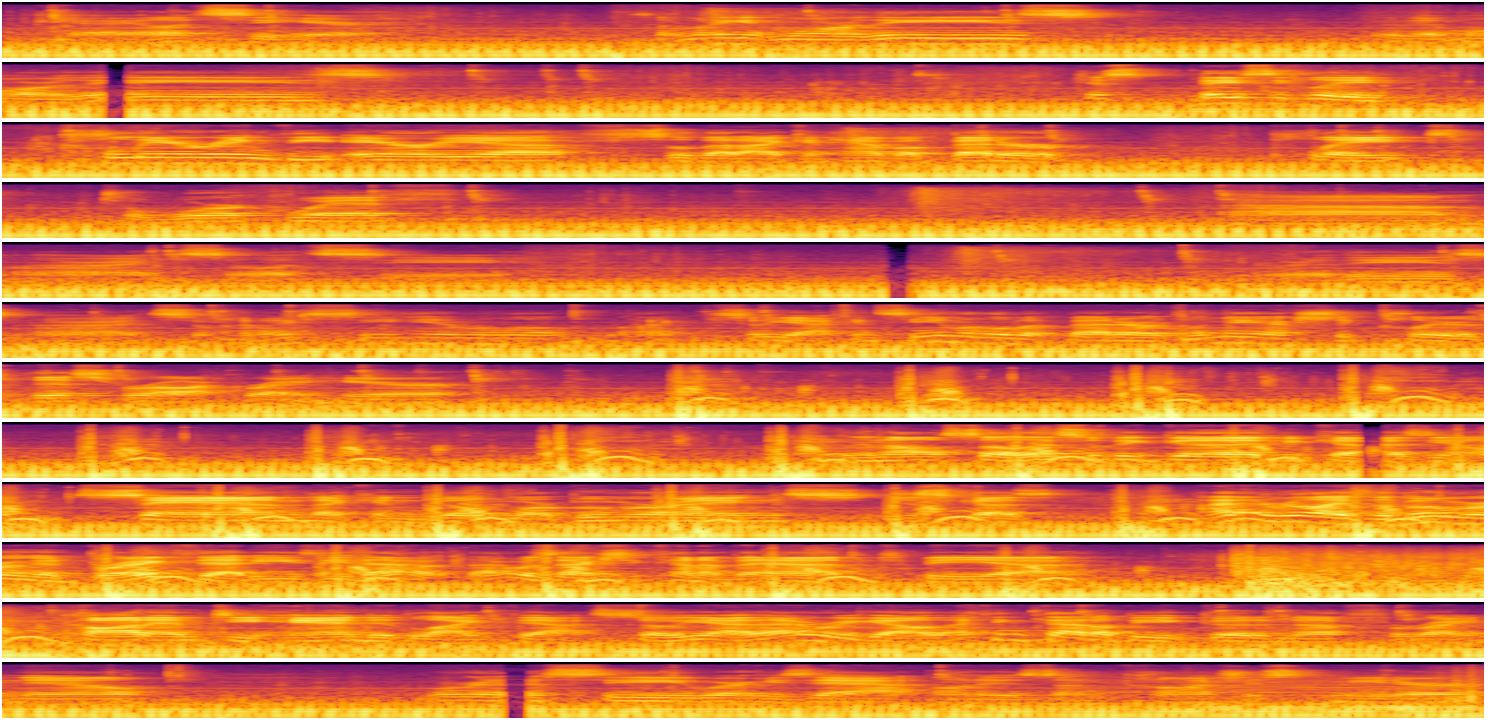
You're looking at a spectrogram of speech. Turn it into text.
Okay, let's see here. So I'm gonna get more of these. We'll get more of these. Just basically clearing the area so that I can have a better plate to work with. Um, Alright, so let's see. Get rid of these. Alright, so can I see him a little? I, so yeah, I can see him a little bit better. Let me actually clear this rock right here. And also, this will be good because, you know, sand, I can build more boomerangs, just because I didn't realize the boomerang would break that easy. That, that was actually kind of bad to be uh, caught empty-handed like that. So yeah, there we go. I think that'll be good enough for right now. We're going to see where he's at on his unconscious meter.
